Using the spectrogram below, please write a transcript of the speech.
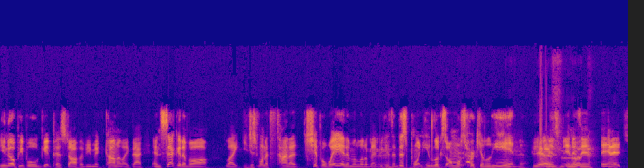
you know people will get pissed off if you make a comment like that, and second of all like you just want to kind of chip away at him a little bit because at this point he looks almost Herculean yes. in his, in his image.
